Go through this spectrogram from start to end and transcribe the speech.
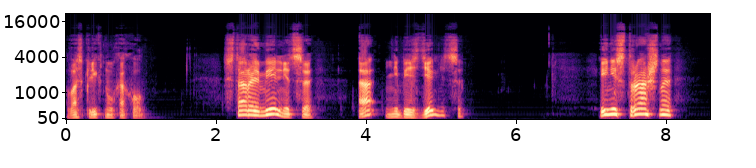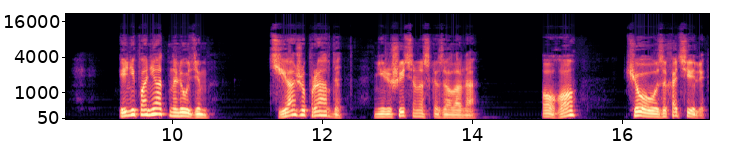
воскликнул Хохол. — Старая мельница, а не бездельница. И не страшно, и непонятно людям. Чья же правда? — нерешительно сказала она. — Ого! Чего вы захотели?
